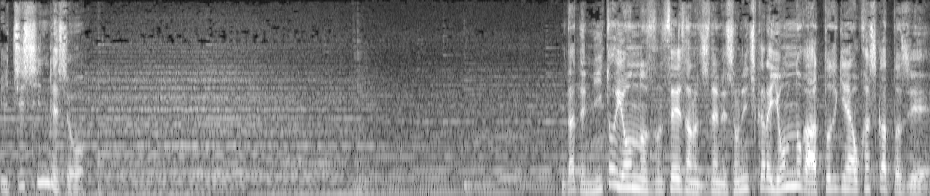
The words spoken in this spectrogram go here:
一心でしょ。だって2と4の精査の時点で初日から4のが圧倒的におかしかったし。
